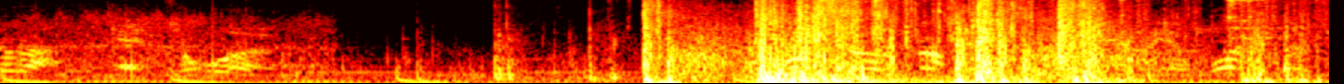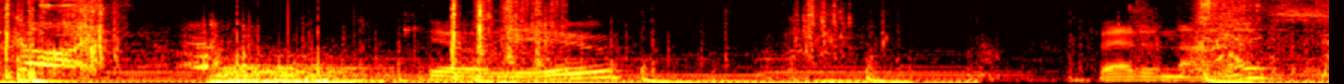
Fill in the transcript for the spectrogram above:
Are up. Get to work. Watch the skies. Kill you. Very nice.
